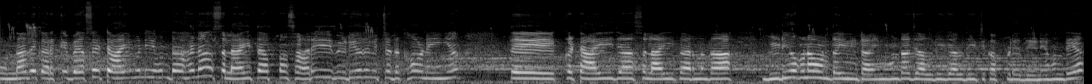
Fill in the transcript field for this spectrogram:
ਉਹਨਾਂ ਦੇ ਕਰਕੇ ਵੈਸੇ ਟਾਈਮ ਨਹੀਂ ਹੁੰਦਾ ਹੈ ਨਾ ਸਿਲਾਈ ਤਾਂ ਆਪਾਂ ਸਾਰੀ ਵੀਡੀਓ ਦੇ ਵਿੱਚ ਦਿਖਾਉਣੀ ਆ। ਤੇ ਕਟਾਈ ਜਾਂ ਸਿਲਾਈ ਕਰਨ ਦਾ ਵੀਡੀਓ ਬਣਾਉਣ ਦਾ ਹੀ ਨਹੀਂ ਟਾਈਮ ਹੁੰਦਾ, ਜਲਦੀ ਜਲਦੀ ਚ ਕੱਪੜੇ ਦੇਣੇ ਹੁੰਦੇ ਆ।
